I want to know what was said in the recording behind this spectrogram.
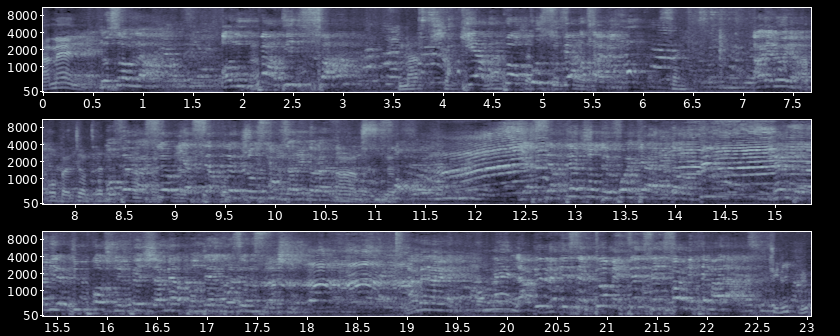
Amen. Nous sommes là. On nous parle d'une femme qui a beaucoup souffert dans sa vie. 5. Alléluia. Train de Mon frère, ma soeur, il y a certaines choses qui nous arrivent dans la vie. Ah, nous ben, souffrons. Il y a certaines choses des fois qui arrivent dans nos vies. Même de l'ami le plus proche ne peut jamais apporter un conseil sur la chose. Amen, amen. La Bible dit cet homme était, cette femme était malade. Tu lis plus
